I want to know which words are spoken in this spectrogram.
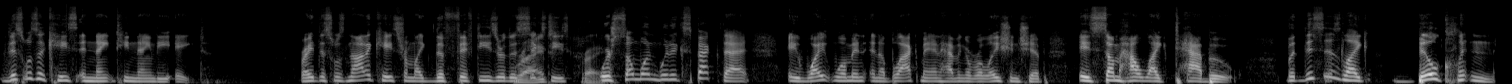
this was a case in 1998 right this was not a case from like the 50s or the Right, 60s right. where someone would expect that a white woman and a black man having a relationship is somehow like taboo but this is like bill clinton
